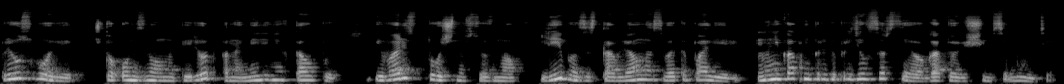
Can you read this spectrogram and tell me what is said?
при условии, что он знал наперед о намерениях толпы. И Варис точно все знал, либо заставлял нас в это поверить, но никак не предупредил Серсео о готовящемся бунте,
